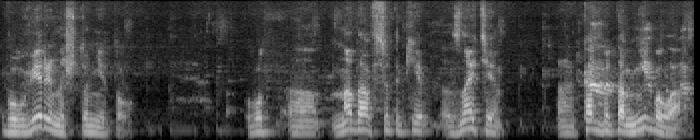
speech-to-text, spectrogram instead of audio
вы уверены, что нету? Вот э, надо все-таки, знаете, э, как бы там ни было,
